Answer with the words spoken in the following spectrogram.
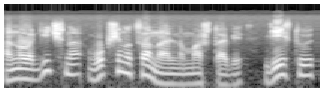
Аналогично в общенациональном масштабе действует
